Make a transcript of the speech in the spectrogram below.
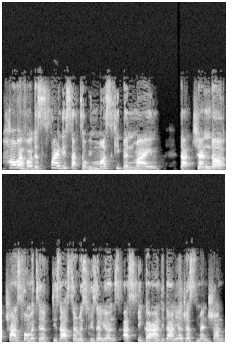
However, despite this sector, we must keep in mind that gender transformative disaster risk resilience, as Speaker Andy Daniel just mentioned,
